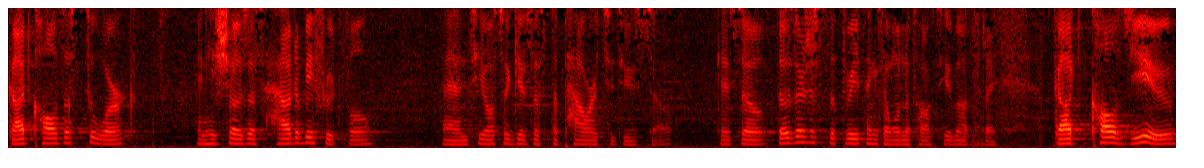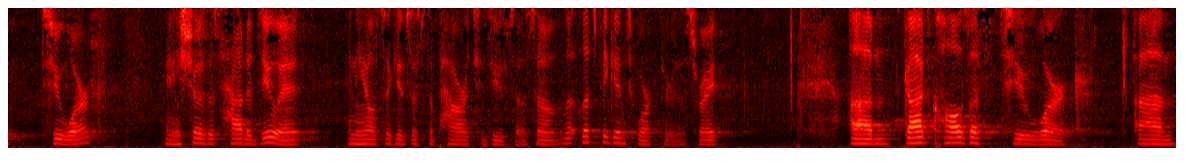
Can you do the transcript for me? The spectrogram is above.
God calls us to work, and He shows us how to be fruitful, and He also gives us the power to do so. Okay, so those are just the three things I want to talk to you about today. God calls you to work, and He shows us how to do it, and He also gives us the power to do so. So let, us begin to work through this, right? Um, God calls us to work. Um,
